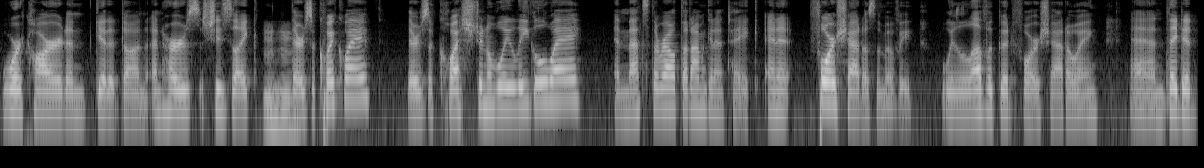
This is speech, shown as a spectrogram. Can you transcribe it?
work hard and get it done. And hers, she's like, Mhm. there's a quick way, there's a questionably legal way, and that's the route that I'm going to take. And it foreshadows the movie. We love a good foreshadowing, and they did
